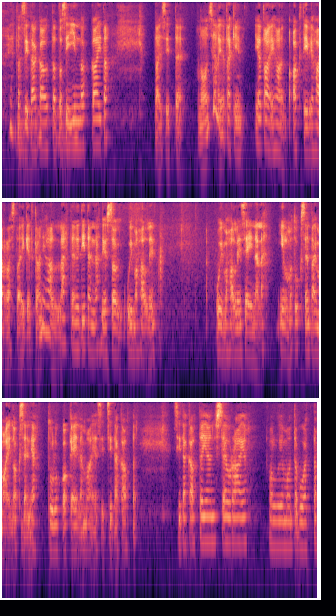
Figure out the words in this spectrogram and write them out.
että on sitä kautta tosi innokkaita. Tai sitten, no on siellä jotakin, jotain ihan aktiiviharrastajia, ketkä on ihan lähtenyt itse nähnyt jossain uimahallin, uimahallin seinällä ilmoituksen tai mainoksen ja tullut kokeilemaan ja sitten sitä kautta – sitä kautta jäänyt seuraaja, ollut jo monta vuotta.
